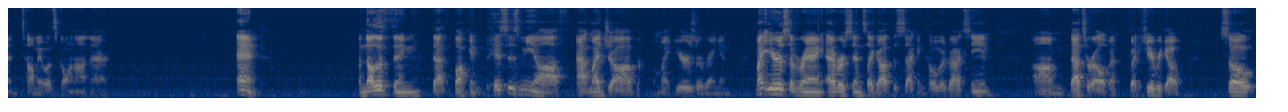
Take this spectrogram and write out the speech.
and tell me what's going on there. And another thing that fucking pisses me off at my job, my ears are ringing. My ears have rang ever since I got the second COVID vaccine. Um, that's irrelevant, but here we go. So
